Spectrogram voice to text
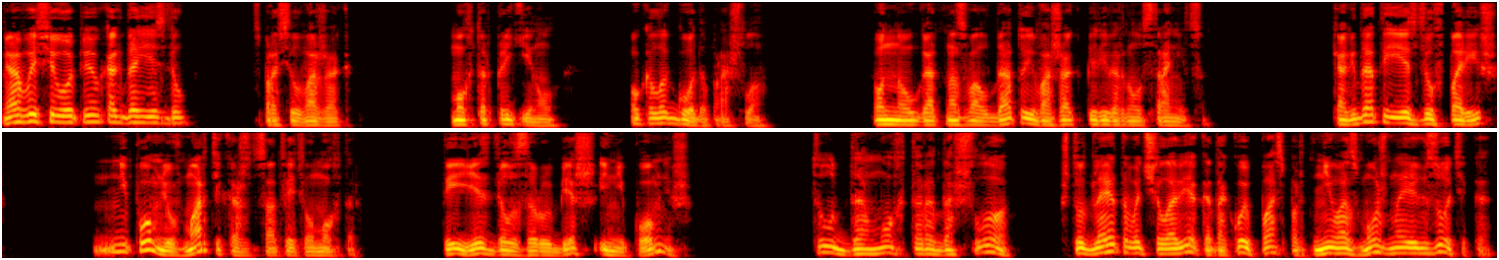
«А в Эфиопию когда ездил?» — спросил вожак. Мохтар прикинул. Около года прошло. Он наугад назвал дату, и вожак перевернул страницу. «Когда ты ездил в Париж?» «Не помню, в марте, кажется», — ответил Мохтар. «Ты ездил за рубеж и не помнишь?» Тут до Мохтара дошло, что для этого человека такой паспорт — невозможная экзотика.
